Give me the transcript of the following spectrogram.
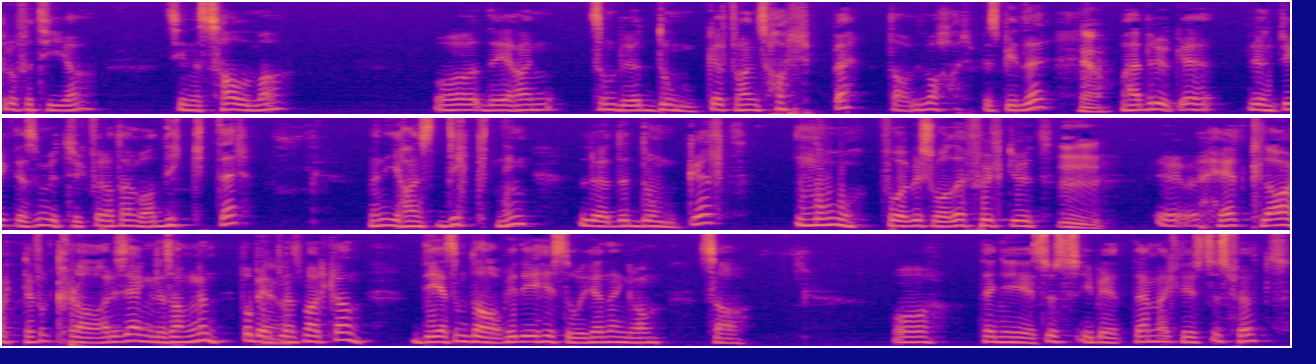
profetier, sine salmer, og det han som lød dunkelt fra hans harpe. David var harpespiller, Ja. og her bruker Grundtvig det som uttrykk for at han var dikter. Men i hans diktning lød det dunkelt. Nå får vi se det fullt ut. Mm. Eh, Helt klart. Det forklares i englesangen på Betlehemsmarkene. Det som David i historien en gang sa. Og denne Jesus i Betlehem er Kristus født.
